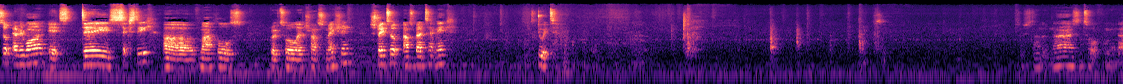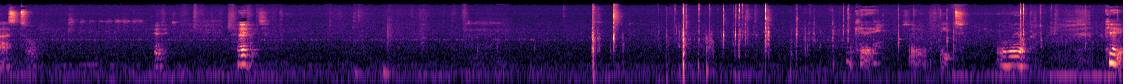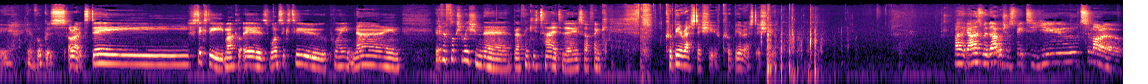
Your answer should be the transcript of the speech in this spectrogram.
So everyone, it's day 60 of Michael's Grow Taller transformation. Straight up, out of bed technique. Let's do it. So stand up nice and tall for me, nice and tall. Perfect. Perfect. Okay, so feet all the way up. Okay, get focus. Alright, day 60. Michael is 162.9. Bit of a fluctuation there, but I think he's tired today, so I think could be a rest issue. Could be a rest issue. Right guys, with that, we shall speak to you tomorrow.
